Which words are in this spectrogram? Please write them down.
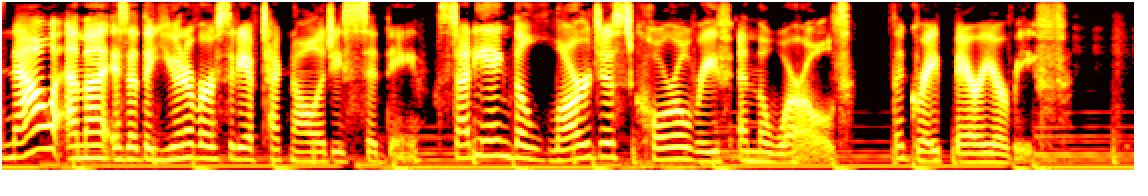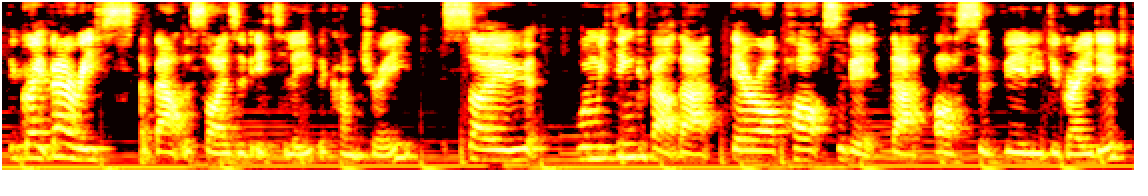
Now, Emma is at the University of Technology, Sydney, studying the largest coral reef in the world, the Great Barrier Reef. The Great Barrier Reef's about the size of Italy, the country. So when we think about that, there are parts of it that are severely degraded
